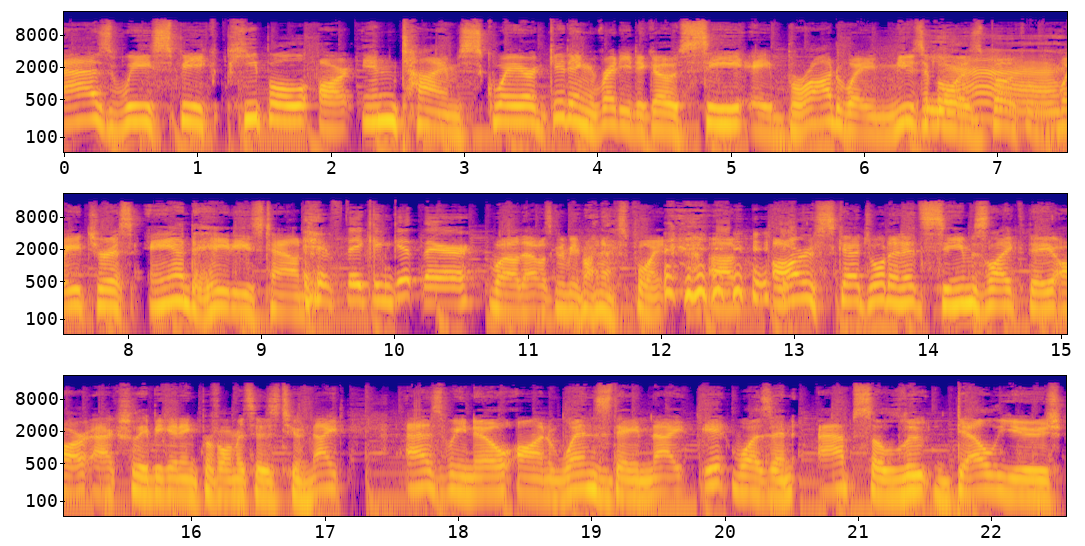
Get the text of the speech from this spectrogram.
as we speak, people are in Times Square getting ready to go see a Broadway musical Yeah. as both Waitress and Hadestown. If they can get there. Well, that was going to be my next point. Um, are scheduled, and it seems like they are actually beginning performances tonight. As we know, on Wednesday night, it was an absolute deluge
